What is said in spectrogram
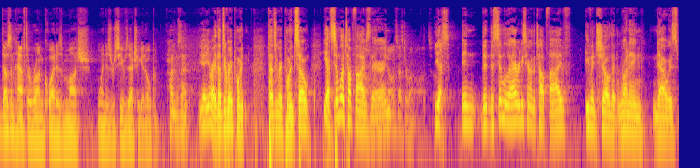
doesn't have to run quite as much when his receivers actually get open. Hundred percent. Yeah, you're right. That's a great point. That's a great point. So yeah, similar top fives oh, there, and Jones has to run a lot. so. yes, and the the similarities here in the top five even show that running now is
